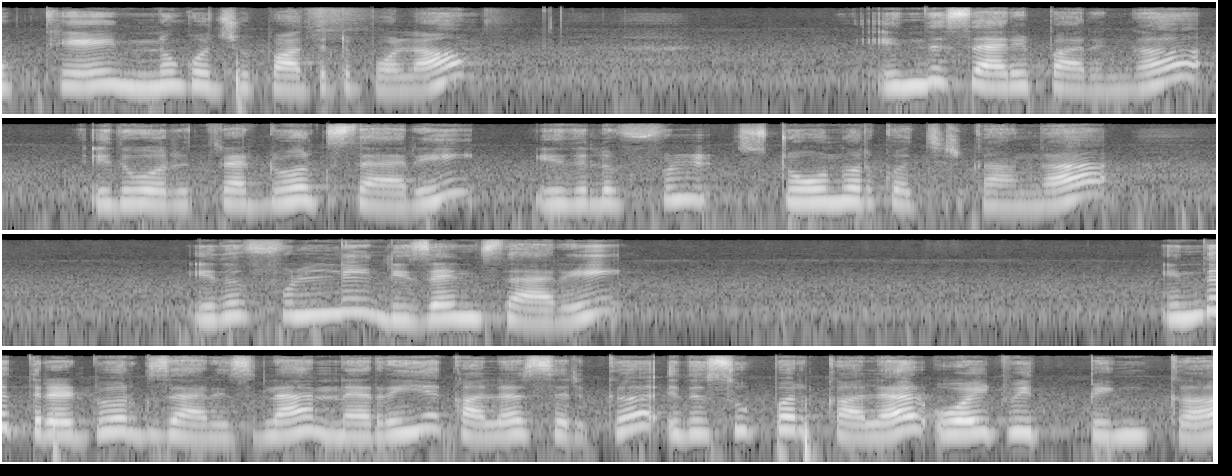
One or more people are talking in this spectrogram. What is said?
ஓகே இன்னும் கொஞ்சம் பார்த்துட்டு போகலாம். இந்த சேரீ பாருங்கள் இது ஒரு த்ரெட் ஒர்க் சேரீ இதில் ஃபுல் ஸ்டோன் ஒர்க் வச்சுருக்காங்க. இது ஃபுல்லி டிசைன் சேரீ இந்த த்ரெட் ஒர்க் சாரீஸில் நிறைய கலர்ஸ் இருக்குது இது super colour white with pink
